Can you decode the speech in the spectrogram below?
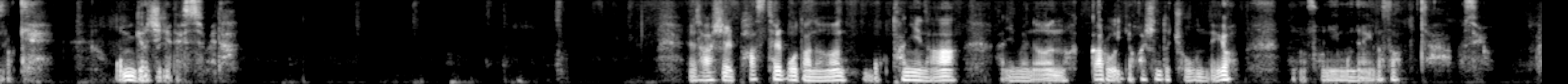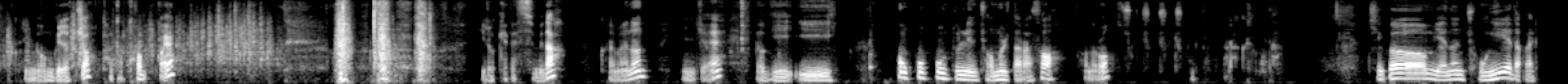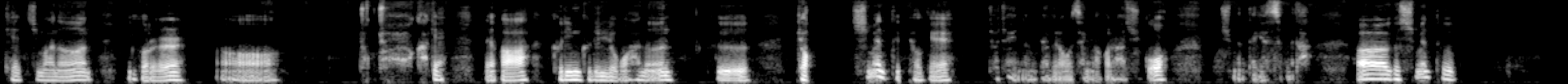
이렇게 옮겨지게 됐습니다. 사실 파스텔보다는 목탄이나 아니면은 흙가루 이게 훨씬 더 좋은데요. 손이 모양이라서 자 보세요. 그림이 옮겨졌죠? 탈탈 털어볼까요 이렇게 됐습니다 그러면은 이제 여기 이 퐁퐁퐁 뚫린 점을 따라서 선으로 슉슉슉슉 이렇게 따라 그립니다. 지금 얘는 종이에다가 이렇게 했지만은 이거를 어, 촉촉하게 내가 그림 그리려고 하는 그 벽, 시멘트 벽에 젖어 있는 벽이라고 생각을 하시고 보시면 되겠습니다. 아, 그 시멘트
